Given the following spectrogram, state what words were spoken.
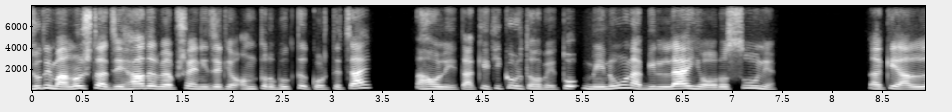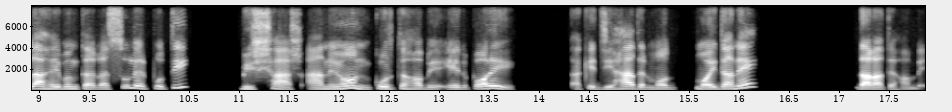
যদি মানুষটা জিহাদের ব্যবসায় নিজেকে অন্তর্ভুক্ত করতে চায়, তাহলে তাকে কি করতে হবে? তো মেনুনা বিল্লাহি ও রসুল তাকে আল্লাহ এবং তার রাসুলের প্রতি বিশ্বাস, আনয়ন করতে হবে। এরপরে তাকে জিহাদের ময়দানে দাঁড়াতে হবে।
